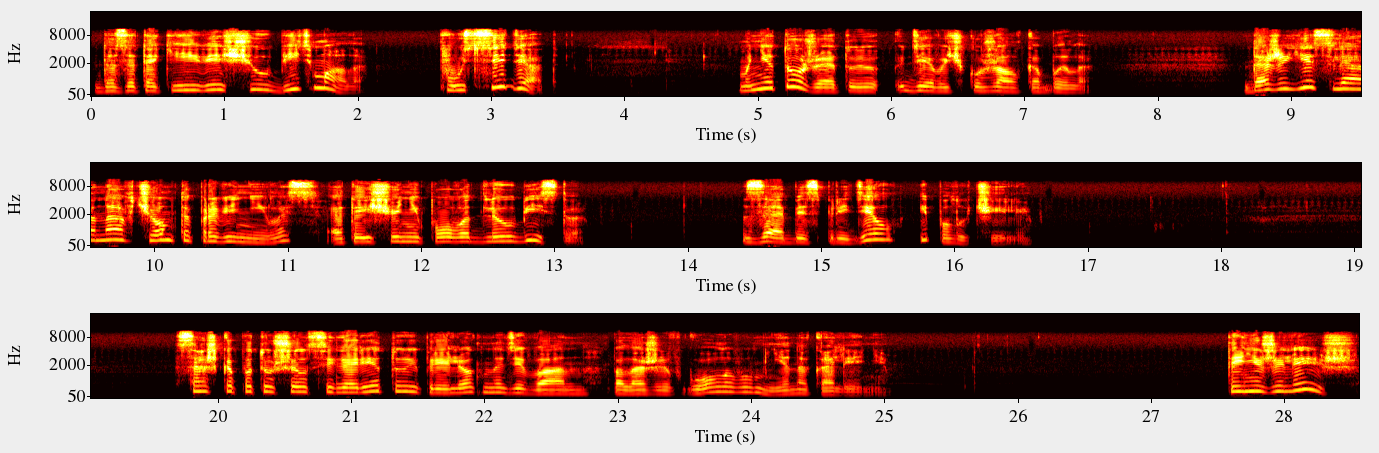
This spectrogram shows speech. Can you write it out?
Да за такие вещи убить мало. Пусть сидят. Мне тоже эту девочку жалко было. Даже если она в чем-то провинилась, это еще не повод для убийства. За беспредел и получили. Сашка потушил сигарету и прилег на диван, положив голову мне на колени. «Ты не жалеешь,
